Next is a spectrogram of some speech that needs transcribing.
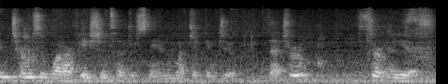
in terms of what our patients understand and what they can do. Is that true? Certainly is.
